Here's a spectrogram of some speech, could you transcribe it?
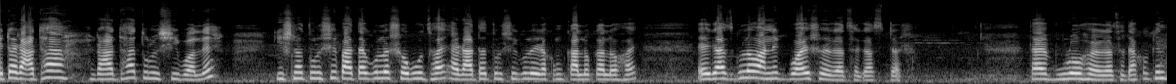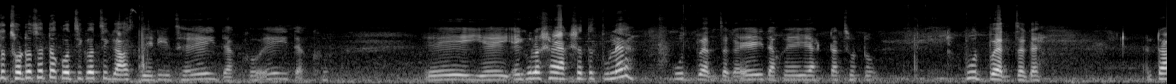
এটা রাধা রাধা তুলসী বলে। কৃষ্ণ তুলসী পাতাগুলো সবুজ হয় আর রাধা তুলসীগুলো এরকম কালো কালো হয়। এই গাছগুলো অনেক বয়স হয়ে গেছে গাছটার। তাই বুড়ো হয়ে গেছে। দেখো কিন্তু ছোট ছোট কচি কচি গাছ বেরিয়েছে। এই দেখো এই দেখো, এই এই এইগুলো সব একসাথে তুলে পুঁতবো এক জায়গায়। এই দেখো, এই একটা ছোট পুঁতবো এক জায়গায়। এটা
